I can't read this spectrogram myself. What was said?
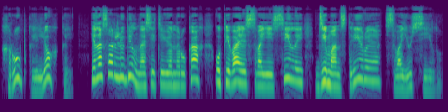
хрупкой, легкой, и Лосар любил носить ее на руках, упиваясь своей силой, демонстрируя свою силу.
